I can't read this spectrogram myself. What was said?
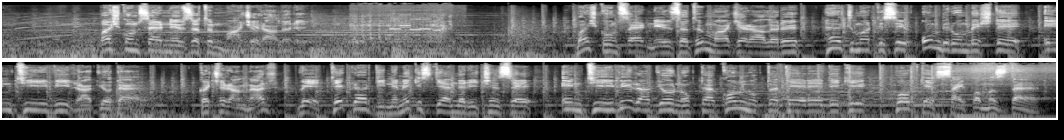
Başkomiser Nevzat'ın maceraları Başkomiser Nevzat'ın maceraları her cumartesi 11.15'te NTV Radyo'da. Kaçıranlar ve tekrar dinlemek isteyenler içinse ntvradio.com.tr'deki podcast sayfamızda.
